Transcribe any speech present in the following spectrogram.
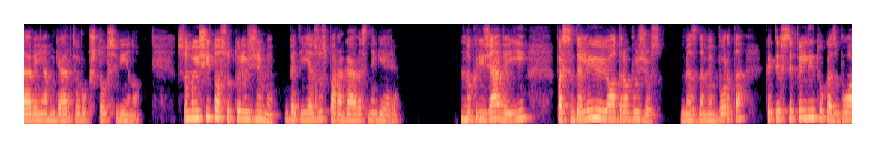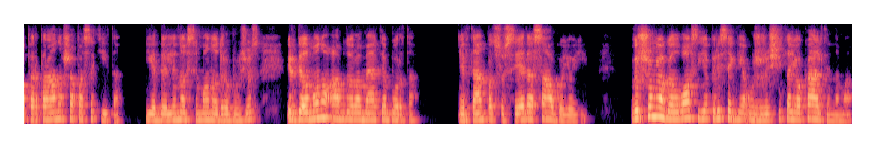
davė jam gerti rūgštaus vyno. Sumaišyto su tulžimi bet jėzus paragavęs negėrė. Nukryžiavę jį pasidalijo jo drabužius mesdami burtą kad išsipildytų kas buvo per pranašą pasakyta. Jie dalinosi mano drabužius ir dėl mano apdaro metė burtą. Ir ten pat susėdę saugojo jį. Viršum jo galvos jie prisegė užrašytą jo kaltinimą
